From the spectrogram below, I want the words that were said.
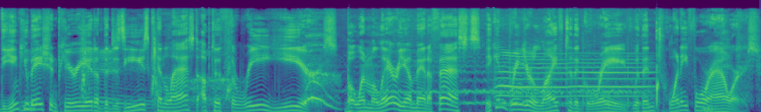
The incubation period of the disease can last up to three years. But when malaria manifests, it can bring your life to the grave within 24 hours.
